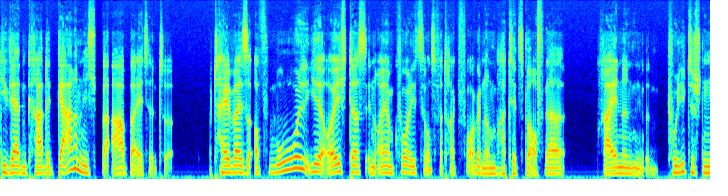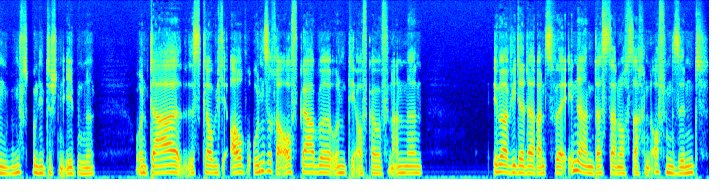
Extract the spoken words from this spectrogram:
die werden gerade gar nicht bearbeitet. Teilweise, obwohl ihr euch das in eurem Koalitionsvertrag vorgenommen habt, jetzt mal auf einer reinen politischen, berufspolitischen Ebene. Und da ist, glaube ich, auch unsere Aufgabe und die Aufgabe von anderen, immer wieder daran zu erinnern, dass da noch Sachen offen sind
